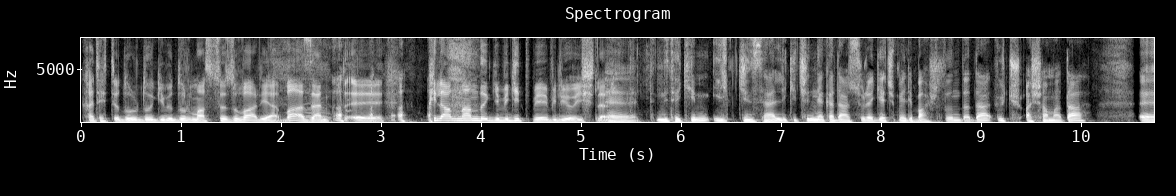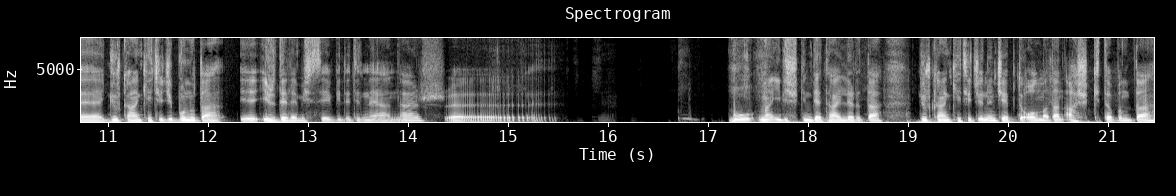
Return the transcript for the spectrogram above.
kadehte durduğu gibi durmaz sözü var ya bazen e, planlandığı gibi gitmeyebiliyor işler. Evet. Nitekim ilk cinsellik için ne kadar süre geçmeli başlığında da 3 aşamada e, Gürkan Keçici bunu da e, irdelemiş sevgili dinleyenler. E, buna ilişkin detayları da Gürkan Keçici'nin cepte olmadan aşk kitabında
